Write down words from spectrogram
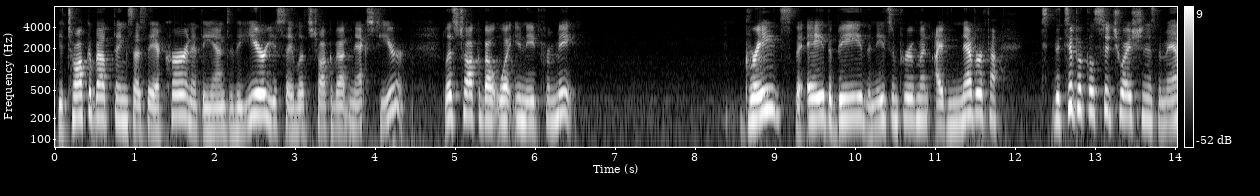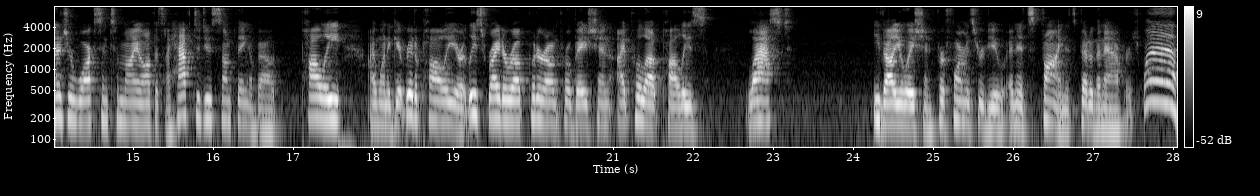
you talk about things as they occur and at the end of the year you say let's talk about next year Let's talk about what you need from me. Grades, the A, the B, the needs improvement, I've never found the typical situation is the manager walks into my office. I have to do something about Polly. I want to get rid of Polly or at least write her up, put her on probation. I pull out Polly's last evaluation, performance review, and it's fine. It's better than average. Well,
